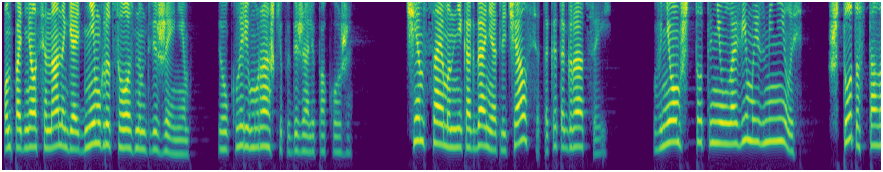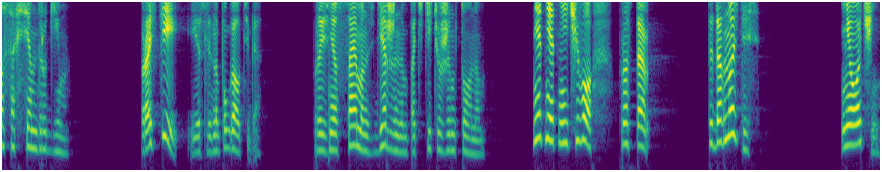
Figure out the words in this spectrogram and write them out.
Он поднялся на ноги одним грациозным движением, и у Клэри мурашки побежали по коже. Чем Саймон никогда не отличался, так это грацией. В нем что-то неуловимо изменилось, что-то стало совсем другим. «Прости, если напугал тебя», произнес Саймон сдержанным, почти чужим тоном. «Нет-нет, ничего, просто... Ты давно здесь?» «Не очень.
